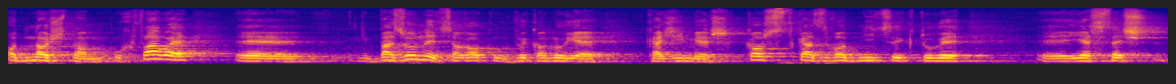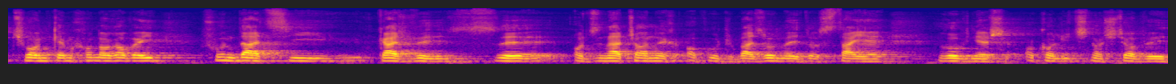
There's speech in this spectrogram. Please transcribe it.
odnośną uchwałę. Bazuny co roku wykonuje Kazimierz Kostka z Wodnicy, który jest też członkiem honorowej fundacji. Każdy z odznaczonych oprócz bazuny dostaje również okolicznościowy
